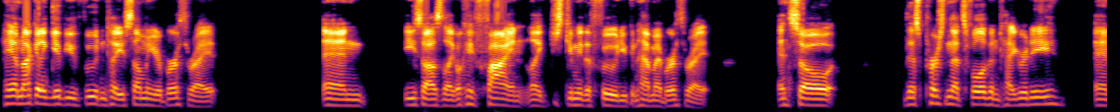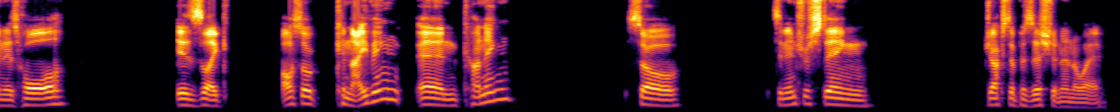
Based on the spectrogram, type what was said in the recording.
"Hey, I'm not going to give you food until you sell me your birthright," and Esau's like, "Okay, fine, like just give me the food, you can have my birthright," and so this person that's full of integrity and is whole is like also conniving and cunning. So it's an interesting juxtaposition in a way.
